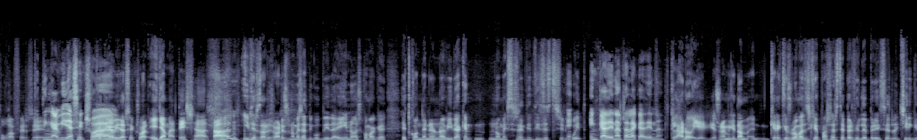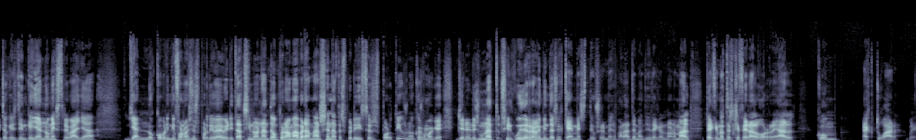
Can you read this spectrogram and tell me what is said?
puga fer-se... Que tinga vida sexual. que tinga vida sexual ella mateixa, tal, i des d'aleshores només ha tingut vida ahí, no? És com que et condenen una vida que només t'has sentit dins d'aquest circuit. Encadenat a la cadena. Claro, i, i és una miqueta... Crec que és el mateix que passa a este perfil de periodistes del xiringuito, que és gent que ja només treballa ja no cobrint informació esportiva de veritat, sinó anant a un programa a bramar-se en altres periodistes esportius, no? Que és com que generes un circuit de realimentació que, a més, deu ser més barat de mantenir que el normal, perquè no tens que fer algo real com actuar. Bé,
